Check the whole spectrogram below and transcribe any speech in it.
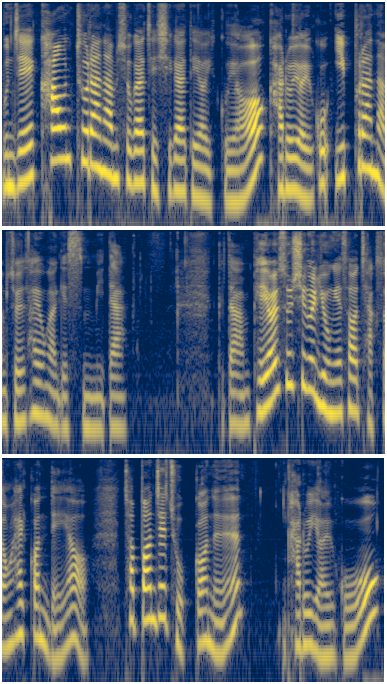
문제에 count란 함수가 제시가 되어 있고요. 가로 열고 if란 함수를 사용하겠습니다. 그 다음 배열 수식을 이용해서 작성할 건데요. 첫 번째 조건은 가로 열고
